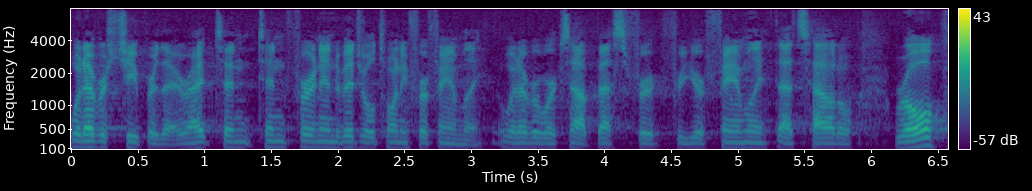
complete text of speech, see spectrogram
whatever's cheaper there, right? 10, 10, for an individual, 20 for a family. Whatever works out best for, for your family, that's how it'll roll.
